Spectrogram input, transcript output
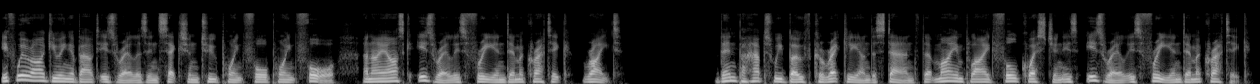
if we're arguing about Israel as in section 2.4.4, and I ask Israel is free and democratic, right? Then perhaps we both correctly understand that my implied full question is Israel is free and democratic,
